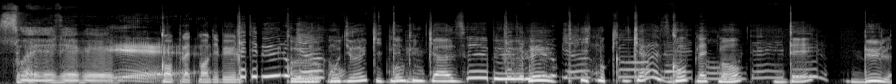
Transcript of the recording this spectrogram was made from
soyez des bulles. Complètement débile. T'as des bulles ou bien On dirait qu'il te manque une case. T'as des bulles ou bien Il te manque une case. Complètement des bulles.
